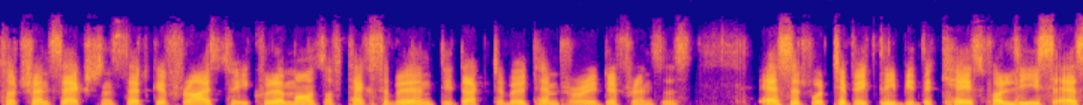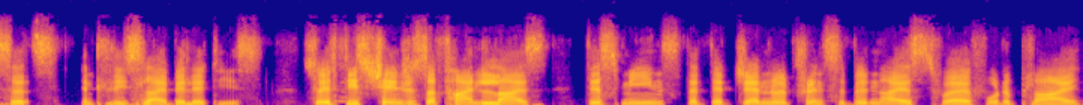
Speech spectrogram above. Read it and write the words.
to transactions that give rise to equal amounts of taxable and deductible temporary differences, as it would typically be the case for lease assets and lease liabilities. So if these changes are finalized, this means that the general principle in IAS 12 would apply,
